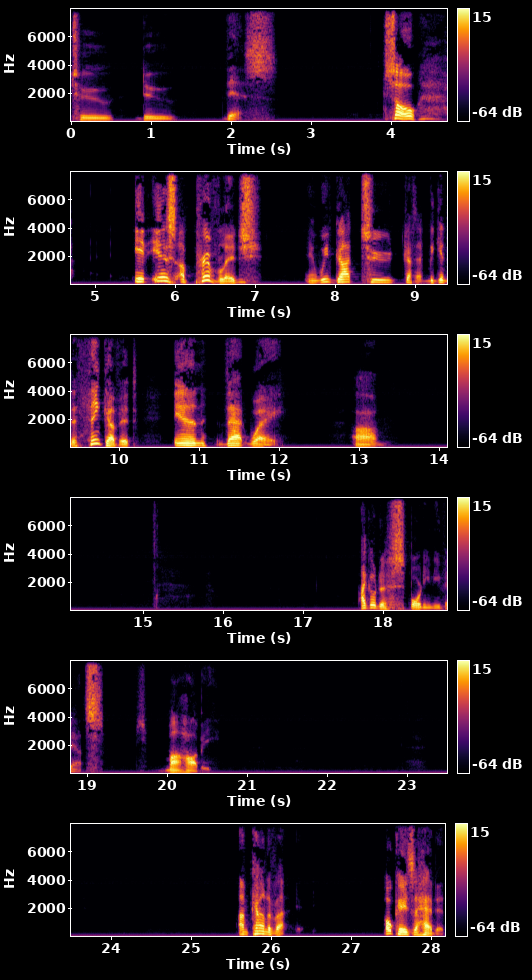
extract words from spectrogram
to do this. So, it is a privilege, and we've got to, got to begin to think of it in that way. Um, I go to sporting events. It's my hobby. I'm kind of a, okay, it's a habit.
